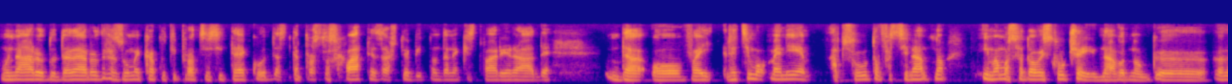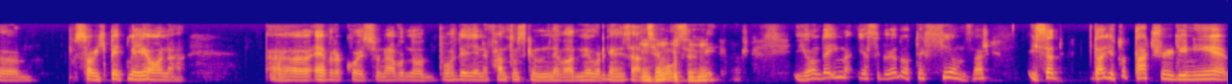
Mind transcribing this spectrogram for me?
u narodu, da narod razume kako ti procesi teku, da, da prosto shvate zašto je bitno da neke stvari rade, da ovaj, recimo meni je apsolutno fascinantno, imamo sad ovaj slučaj navodnog uh, uh, sa ovih 5 miliona evra koje su navodno podeljene fantomskim nevladinim organizacijama mm -hmm, u Srbiji. Mm -hmm. I onda ima, ja sam gledao taj film, znaš, i sad, da li je to tačno ili nije,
